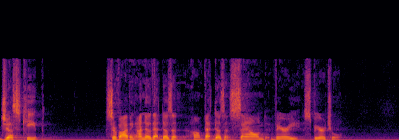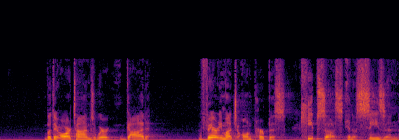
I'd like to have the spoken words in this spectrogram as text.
Just keep surviving. I know that doesn't, um, that doesn't sound very spiritual. But there are times where God, very much on purpose, keeps us in a season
